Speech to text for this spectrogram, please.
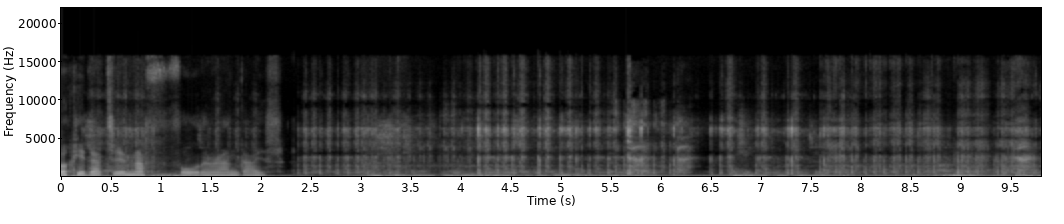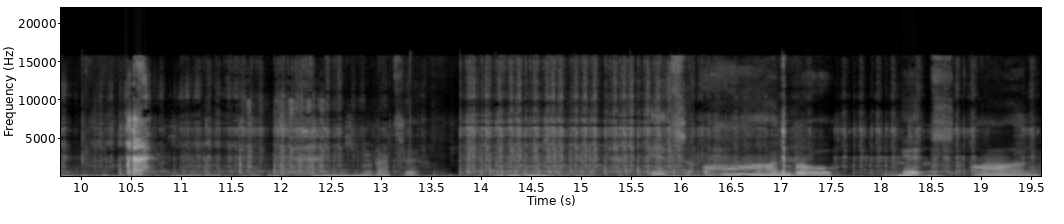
Okay, that's enough fooling around, guys. No, that's it. It's on, bro. It's on.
